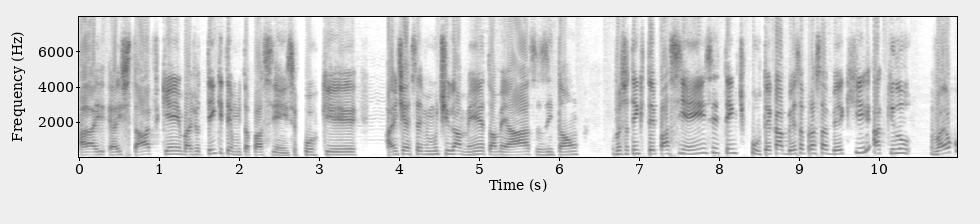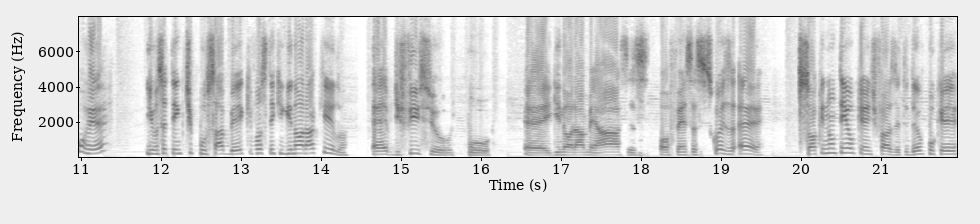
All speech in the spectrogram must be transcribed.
a, a staff, quem é embaixo, tem que ter muita paciência, porque a gente recebe muito xingamento, ameaças, então a pessoa tem que ter paciência e tem que, tipo, ter cabeça para saber que aquilo vai ocorrer e você tem que, tipo, saber que você tem que ignorar aquilo. É difícil, tipo, é, ignorar ameaças, ofensas, essas coisas? É. Só que não tem o que a gente fazer, entendeu? Porque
